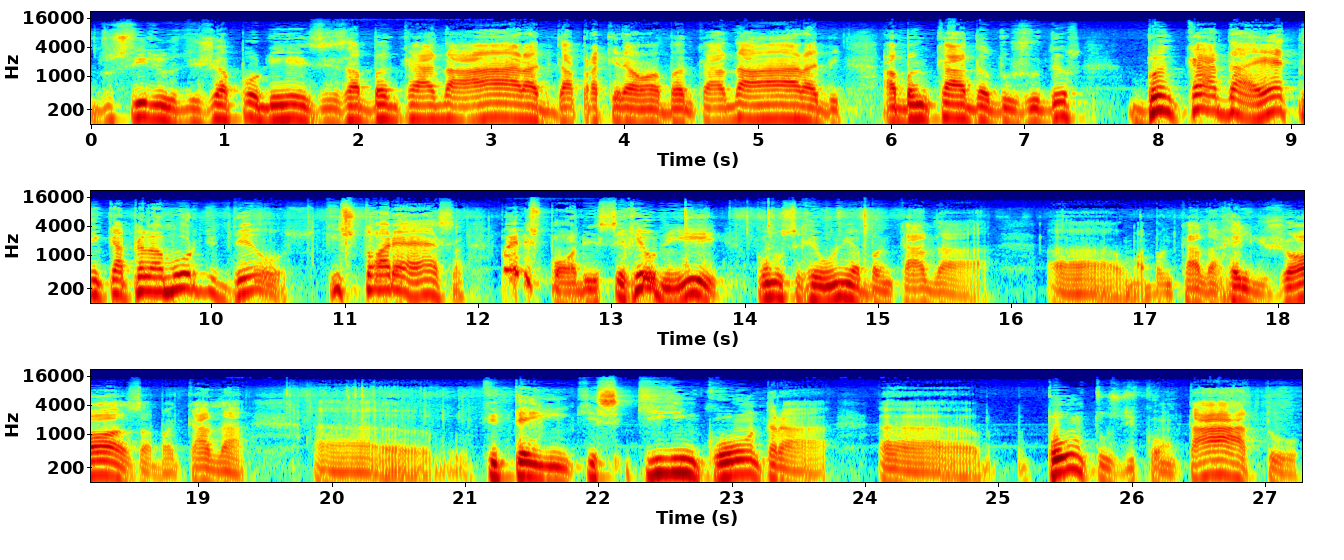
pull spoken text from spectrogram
dos filhos de japoneses, a bancada árabe, dá para criar uma bancada árabe, a bancada dos judeus, bancada étnica, pelo amor de Deus, que história é essa? Eles podem se reunir, como se reúne a bancada, uma bancada religiosa, bancada que tem, que, que encontra pontos de contato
